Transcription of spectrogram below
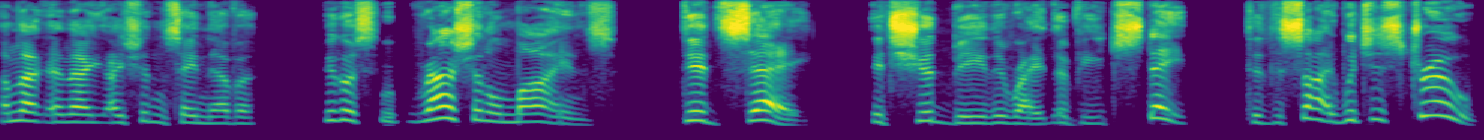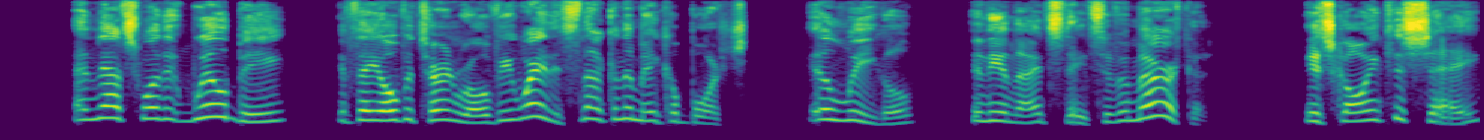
I'm not, and I, I shouldn't say never, because rational minds did say it should be the right of each state to decide, which is true. And that's what it will be if they overturn Roe v. Wade. It's not going to make abortion illegal in the United States of America. It's going to say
